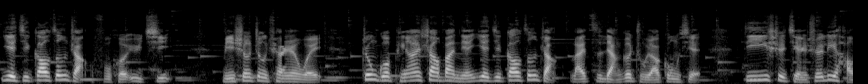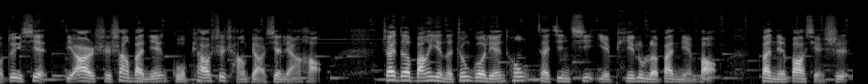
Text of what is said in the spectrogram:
业绩高增长符合预期。民生证券认为，中国平安上半年业绩高增长来自两个主要贡献：第一是减税利好兑现，第二是上半年股票市场表现良好。摘得榜眼的中国联通在近期也披露了半年报，半年报显示。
